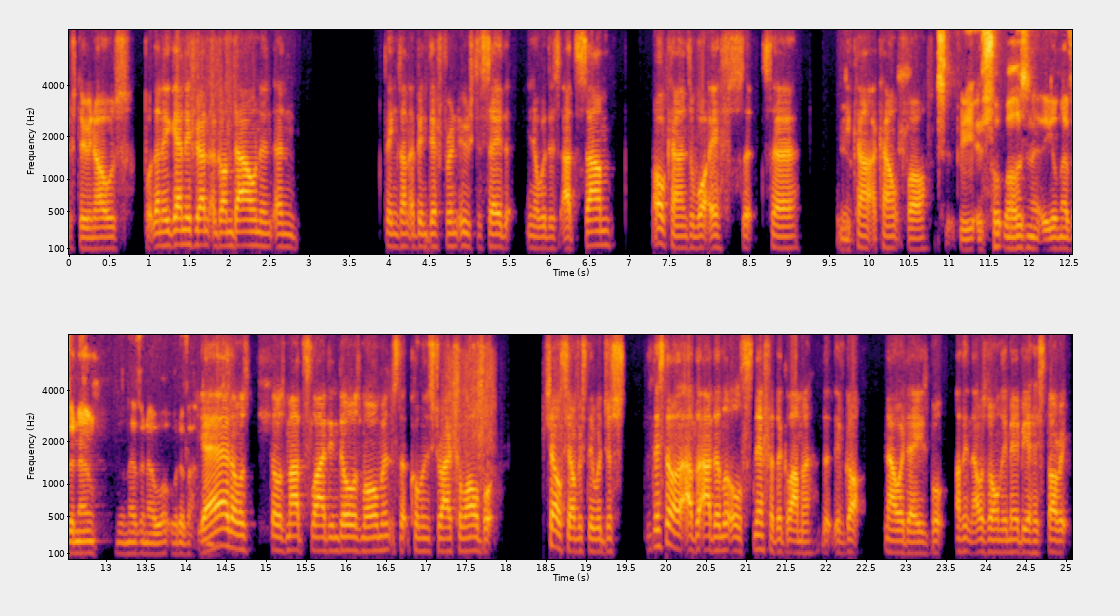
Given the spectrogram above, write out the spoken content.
just who knows. But then again, if you hadn't gone down and, and things hadn't been different, who's to say that you know with this had Sam, all kinds of what ifs that uh, yeah. you can't account for. It's football, isn't it? You'll never know. You'll never know what would have happened. Yeah, those those mad sliding doors moments that come and strike them all, but Chelsea obviously were just they still had, had a little sniff of the glamour that they've got nowadays, but I think that was only maybe a historic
